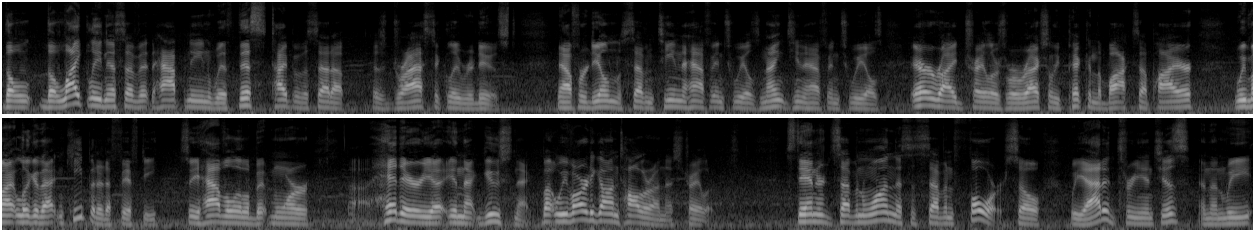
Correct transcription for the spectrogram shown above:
the the likeliness of it happening with this type of a setup is drastically reduced. Now, if we're dealing with 17 and a half inch wheels, 19 and a half inch wheels, air ride trailers where we're actually picking the box up higher, we might look at that and keep it at a 50. So you have a little bit more uh, head area in that gooseneck. But we've already gone taller on this trailer. Standard 7.1, this is 7.4. So we added three inches and then we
